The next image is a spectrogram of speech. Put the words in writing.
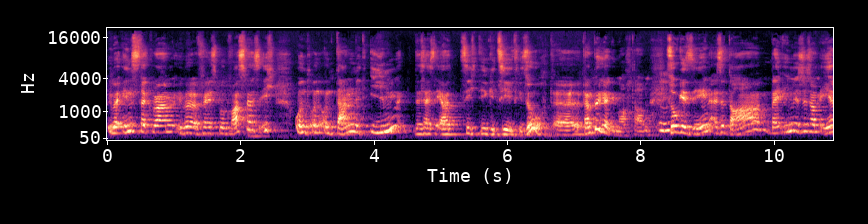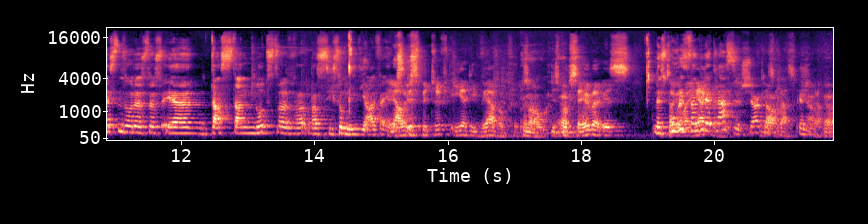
über Instagram, über Facebook, was weiß ich, und, und, und dann mit ihm, das heißt, er hat sich die gezielt gesucht, äh, dann Bücher gemacht haben. So gesehen, also da, bei ihm ist es am ehesten so, dass, dass er das dann nutzt, was, was sich so medial verändert. Ja, aber das betrifft eher die Werbung für das Genau, Buch. Das ja. Buch selber ist. das Buch ich ist dann wieder klassisch, ja Das klar. ist klassisch, genau. ja.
